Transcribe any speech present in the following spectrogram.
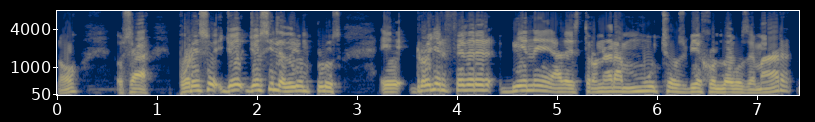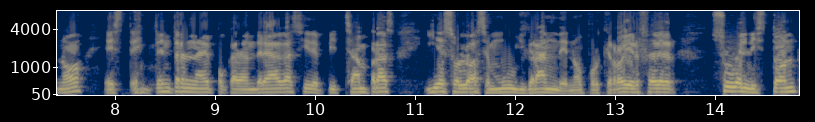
¿no? O sea, por eso yo, yo sí le doy un plus. Eh, Roger Federer viene a destronar a muchos viejos lobos de mar, ¿no? Este, entra en la época de Andrea Agassi, de Pete Sampras, y eso lo hace muy grande, ¿no? Porque Roger Federer sube el listón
